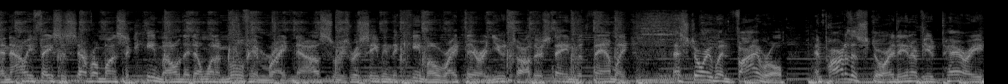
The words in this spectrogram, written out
And now he faces several months of chemo, and they don't want to move him right now, so he's receiving the chemo right there in Utah. They're staying with family. That story went viral, and part of the story, they interviewed Perry,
